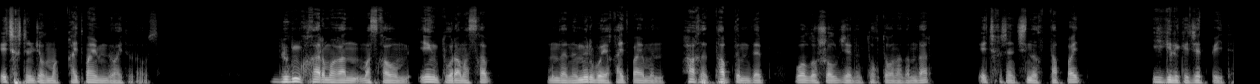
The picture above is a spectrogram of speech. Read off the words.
эч качан жолуман кайтпайм деп айтып атабыз бүгүнкү кармаган мазхабым эң туура мазхаб мындан өмүр бою кайтпаймын хакты таптым деп болду ошол жерден токтогон адамдар эч качан чындыкты таппайт ийгиликке жетпейт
